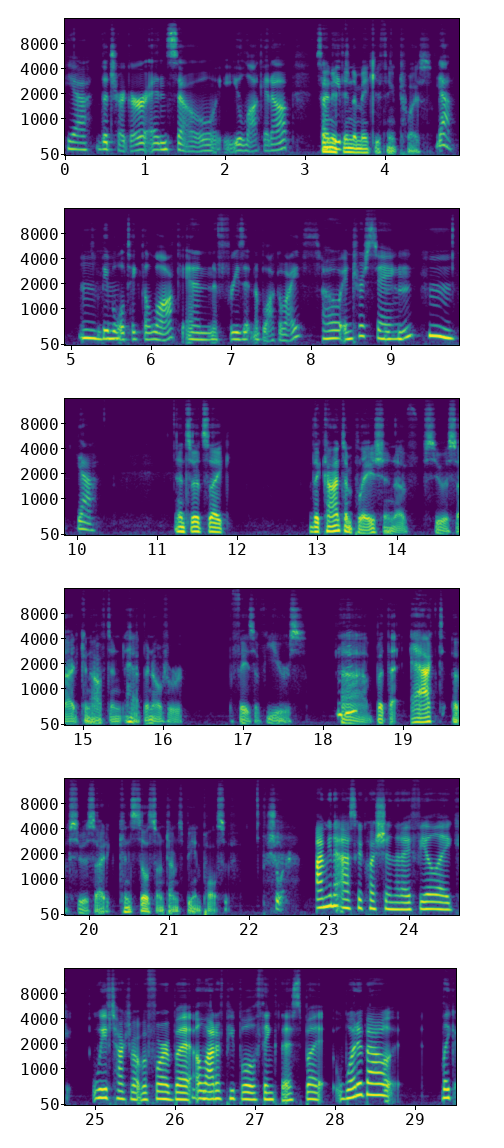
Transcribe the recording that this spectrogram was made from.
Yeah. the trigger and so you lock it up. Some Anything people to make you think twice. yeah. Some people will take the lock and freeze it in a block of ice. Oh, interesting. Mhm. Hmm. Yeah. And so it's like the contemplation of suicide can often happen over a phase of years. Uh, but the act of suicide can still sometimes be impulsive. Sure. I'm going to ask a question that I feel like we've talked about before, but a lot of people think this. But what about like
